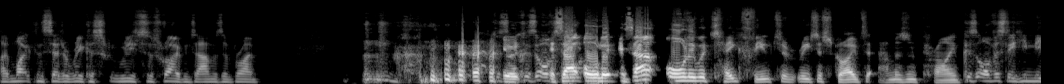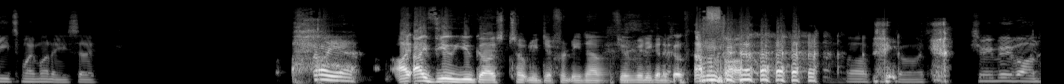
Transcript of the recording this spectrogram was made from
I might consider recus- resubscribing to Amazon Prime. Good. Because is that all? It, is that all it would take for you to resubscribe to Amazon Prime? Because obviously he needs my money, so oh yeah. I, I view you guys totally differently now. If you're really going to go that far, oh good god. Should we move on?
